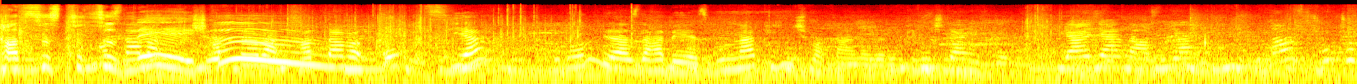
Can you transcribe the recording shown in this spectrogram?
Tatsız tutsuz leş. Hatta bak, hatta bak o siyah, bu Bu onun biraz daha beyazı. Bunlar pirinç makarnaları. Pirinçten yapıyor. Gel gel Nazlı gel. Nazlı çok çok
